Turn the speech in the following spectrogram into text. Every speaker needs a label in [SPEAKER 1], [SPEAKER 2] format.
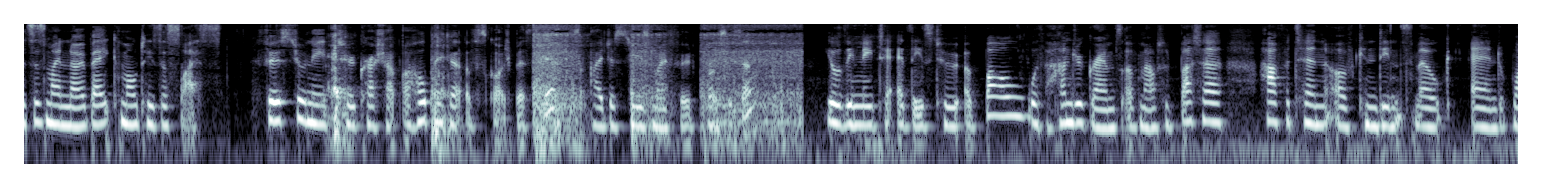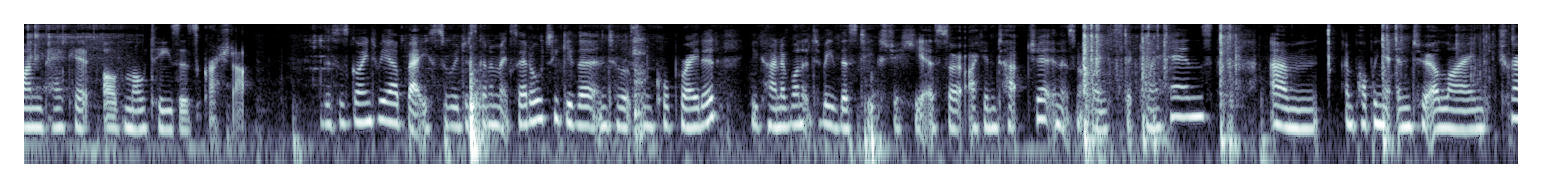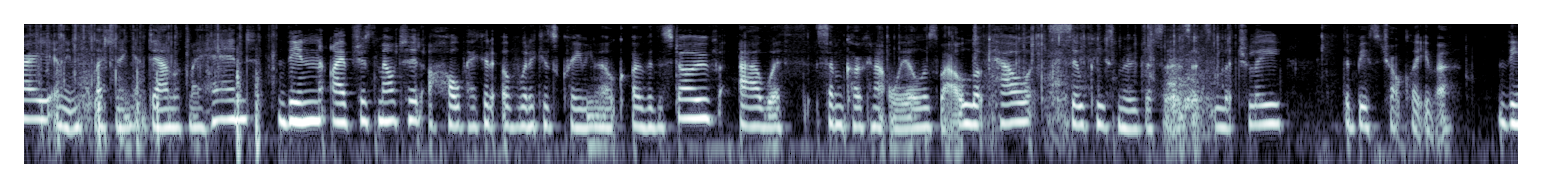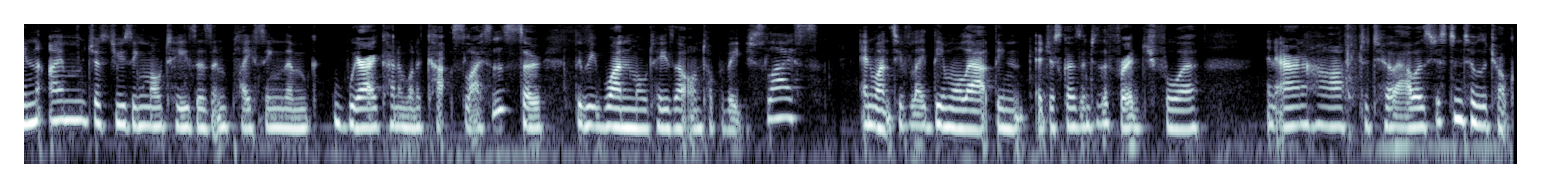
[SPEAKER 1] This is my no-bake Malteser slice. First you'll need to crush up a whole packet of Scotch biscuits. I just use my food processor. You'll then need to add these to a bowl with 100 grams of melted butter, half a tin of condensed milk, and one packet of Maltesers crushed up. This is going to be our base, so we're just going to mix that all together until it's incorporated. You kind of want it to be this texture here, so I can touch it and it's not going to stick to my hands. Um, I'm popping it into a lined tray and then flattening it down with my hand. Then I've just melted a whole packet of Whittaker's creamy milk over the stove uh, with some coconut oil as well. Look how silky smooth this is. It's literally the best chocolate ever. Then I'm just using Maltesers and placing them where I kind of want to cut slices. So there'll be one Malteser on top of each slice. And once you've laid them all out, then it just goes into the fridge for an hour and a half to two hours, just until the chocolate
